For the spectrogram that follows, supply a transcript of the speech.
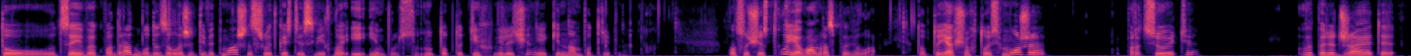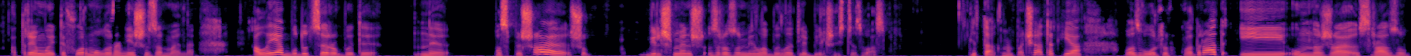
то цей v квадрат буде залежати від маси, швидкості світла і імпульсу. Ну, тобто тих величин, які нам потрібні. По существу я вам розповіла. Тобто, якщо хтось може, працюєте, випереджаєте, отримуєте формулу раніше за мене. Але я буду це робити не поспішаю, щоб більш-менш зрозуміло було для більшості з вас. І так, на початок я возводжу в квадрат і умножаю сразу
